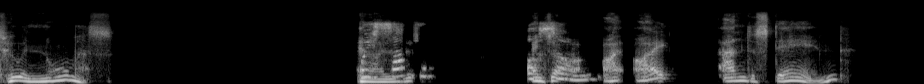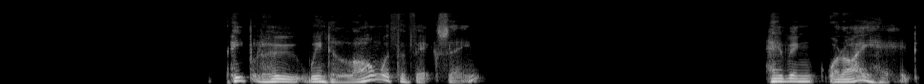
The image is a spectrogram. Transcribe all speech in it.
too enormous. We're I such a. Oh, and so sorry. I, I understand people who went along with the vaccine having what I had,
